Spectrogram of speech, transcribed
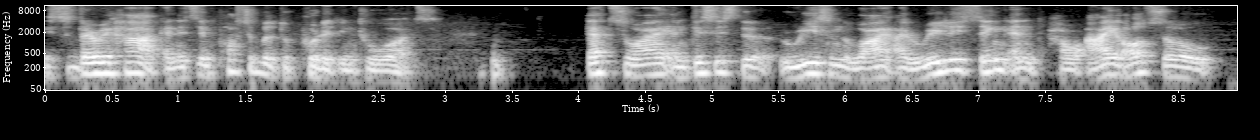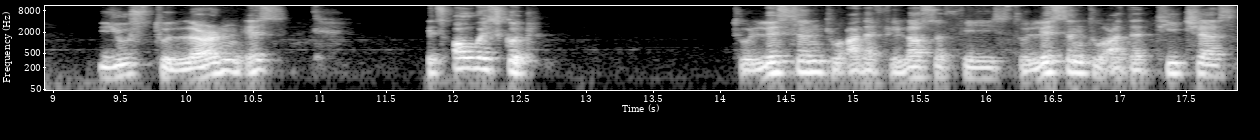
It's very hard and it's impossible to put it into words. That's why, and this is the reason why I really think, and how I also used to learn is it's always good to listen to other philosophies, to listen to other teachers,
